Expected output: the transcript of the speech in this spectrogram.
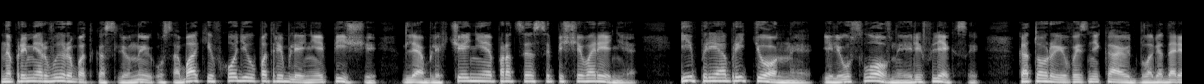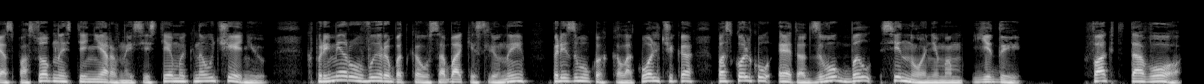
например, выработка слюны у собаки в ходе употребления пищи для облегчения процесса пищеварения, и приобретенные или условные рефлексы, которые возникают благодаря способности нервной системы к научению, к примеру, выработка у собаки слюны при звуках колокольчика, поскольку этот звук был синонимом еды. Факт того,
